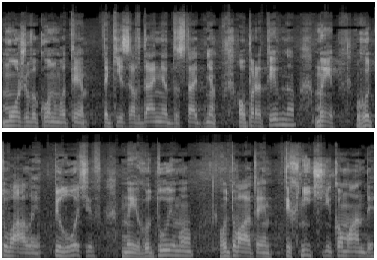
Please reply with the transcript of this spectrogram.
може виконувати такі завдання достатньо оперативно. Ми готували пілотів, ми готуємо готувати технічні команди,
